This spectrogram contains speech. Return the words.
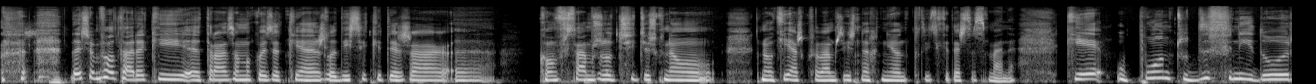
Deixa-me voltar aqui atrás a uma coisa que a Angela disse que até já uh, conversámos noutros sítios que não, que não aqui, acho que falámos disto na reunião de política desta semana, que é o ponto definidor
